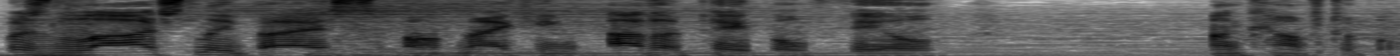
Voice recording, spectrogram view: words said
was largely based on making other people feel uncomfortable.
